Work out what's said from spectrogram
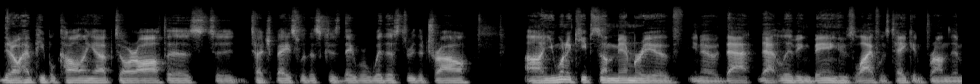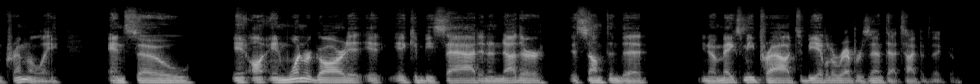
they don't have people calling up to our office to touch base with us because they were with us through the trial. Uh, you want to keep some memory of you know that that living being whose life was taken from them criminally, and so in, uh, in one regard it, it it can be sad, and another is something that you know makes me proud to be able to represent that type of victim.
